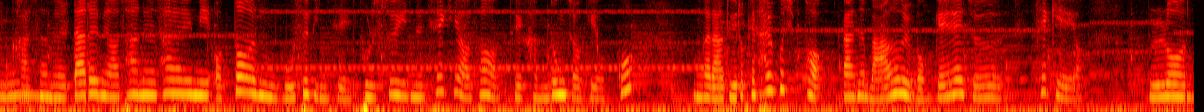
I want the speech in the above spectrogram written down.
음. 가슴을 따르며 사는 삶이 어떤 모습인지 볼 수 있는 책이어서 되게 감동적이었고 뭔가 나도 이렇게 살고 싶어 라는 마음을 먹게 해준 책이에요. 물론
